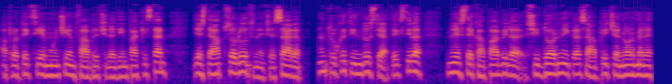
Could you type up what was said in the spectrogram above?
a protecției muncii în fabricile din Pakistan este absolut necesară, întrucât industria textilă nu este capabilă și dornică să aplice normele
